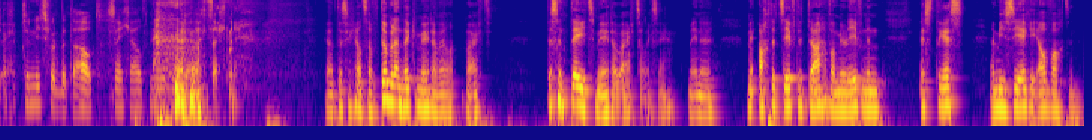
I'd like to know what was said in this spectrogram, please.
Ja, je hebt er niets voor betaald. Zijn geld meer dan waard, zegt hij. Ja, het is zijn geld zelf dubbel en dik meer dan wel waard. Het is een tijd meer dan waard, zal ik zeggen. Mijn, eh, mijn 78 dagen van mijn leven in, in stress en miserie afwachten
